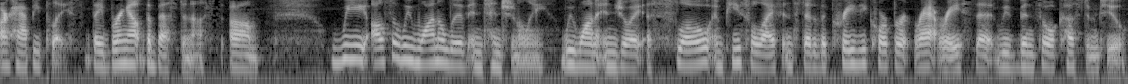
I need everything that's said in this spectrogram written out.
our happy place. They bring out the best in us. Um, we also we want to live intentionally. We want to enjoy a slow and peaceful life instead of the crazy corporate rat race that we've been so accustomed to.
